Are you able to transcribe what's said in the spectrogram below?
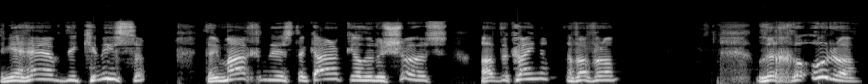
and you have the Kenisa, the Machnis, the Karka, the Rishus of the Kainam, of Efron. L'cha'ura,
